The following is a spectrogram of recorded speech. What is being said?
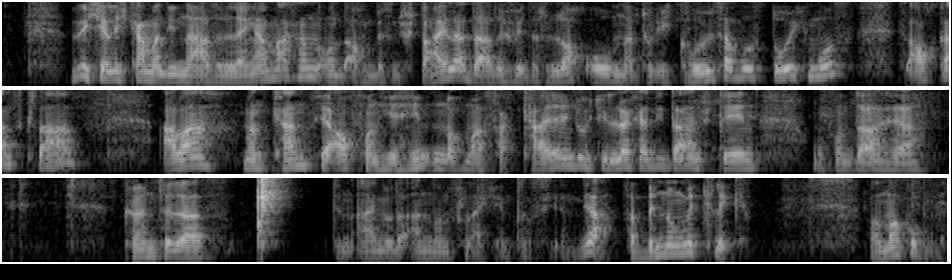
Sicherlich kann man die Nase länger machen und auch ein bisschen steiler. Dadurch wird das Loch oben natürlich größer, wo es durch muss. Ist auch ganz klar. Aber man kann es ja auch von hier hinten nochmal verkeilen durch die Löcher, die da entstehen. Und von daher könnte das den einen oder anderen vielleicht interessieren. Ja, Verbindung mit Klick. Wollen wir mal gucken.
